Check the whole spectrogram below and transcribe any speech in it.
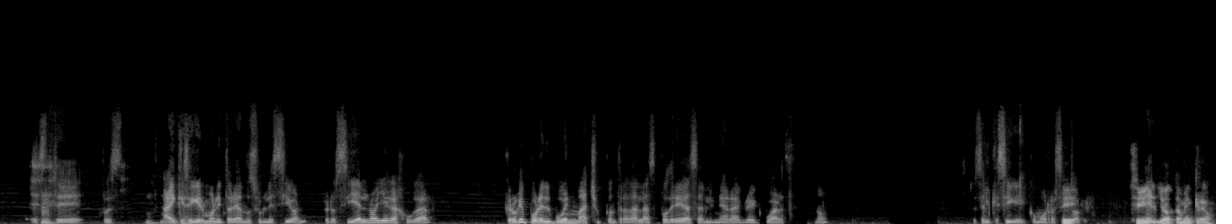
este, pues hay que seguir monitoreando su lesión, pero si él no llega a jugar, creo que por el buen matchup contra Dallas podrías alinear a Greg Ward, ¿no? Es el que sigue como receptor. Sí, sí yo también creo.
